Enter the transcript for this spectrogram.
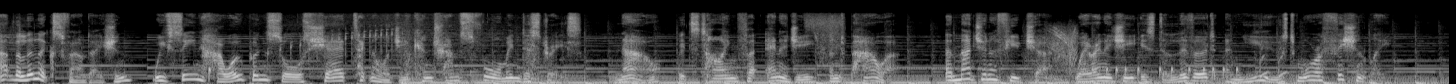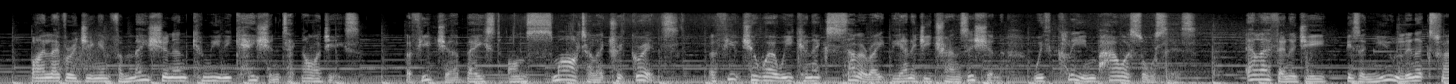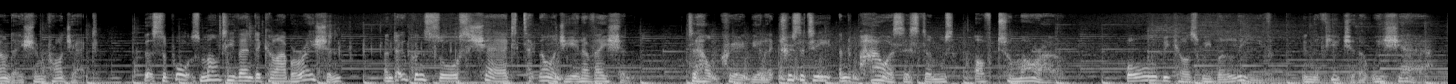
At the Linux Foundation, we've seen how open source shared technology can transform industries. Now it's time for energy and power. Imagine a future where energy is delivered and used more efficiently by leveraging information and communication technologies. A future based on smart electric grids. A future where we can accelerate the energy transition with clean power sources. LF Energy is a new Linux Foundation project that supports multi-vendor collaboration and open source shared technology innovation to help create the electricity and power systems of tomorrow. All because we believe in the future that we share.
